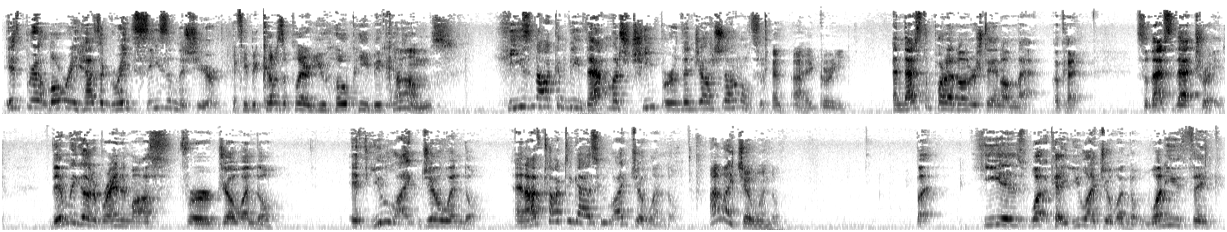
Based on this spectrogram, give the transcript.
if Brett Lawrie has a great season this year, If he becomes the player you hope he becomes, he's not going to be that much cheaper than Josh Donaldson. I agree. And that's the part I don't understand on that. Okay. So that's that trade. Then we go to Brandon Moss for Joe Wendle. If you like Joe Wendle, and I've talked to guys who like Joe Wendle, I like Joe Wendle. but he is what? Okay, you like Joe Wendle. What do you think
